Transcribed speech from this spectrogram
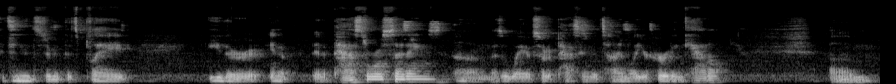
It's an instrument that's played either in a, in a pastoral setting um, as a way of sort of passing the time while you're herding cattle. Um,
